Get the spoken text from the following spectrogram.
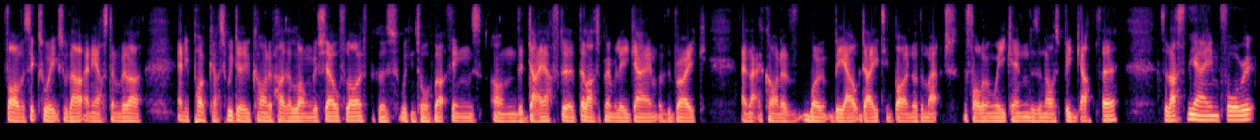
five or six weeks without any Aston Villa. Any podcast we do kind of has a longer shelf life because we can talk about things on the day after the last Premier League game of the break, and that kind of won't be outdated by another match the following weekend. There's a nice big gap there, so that's the aim for it.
